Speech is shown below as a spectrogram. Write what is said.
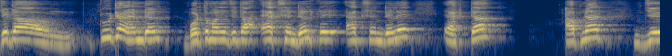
যেটা টুইটার হ্যান্ডেল বর্তমানে যেটা এক্স হ্যান্ডেল সেই এক্স হ্যান্ডেলে একটা আপনার যে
